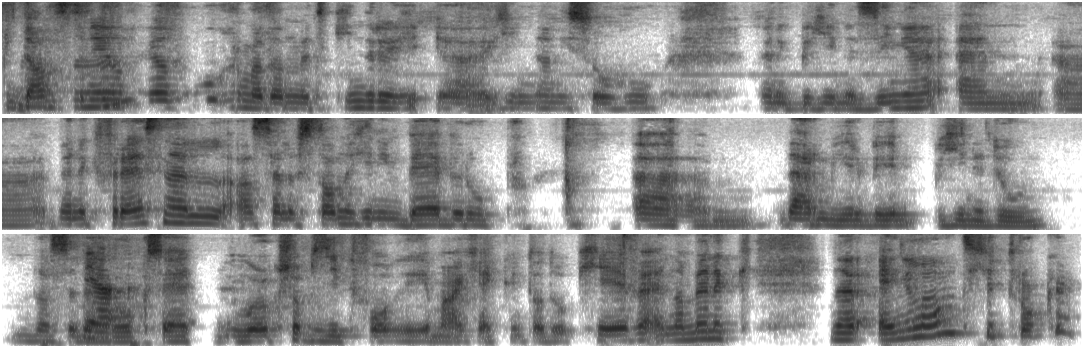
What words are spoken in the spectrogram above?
Ik danste heel veel vroeger, maar dan met kinderen uh, ging dat niet zo goed. Ben ik beginnen zingen en uh, ben ik vrij snel als zelfstandige in bijberoep uh, daar meer beginnen doen. Omdat ze daar ook zeiden, de workshops die ik volgde, maar jij kunt dat ook geven. En dan ben ik naar Engeland getrokken.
